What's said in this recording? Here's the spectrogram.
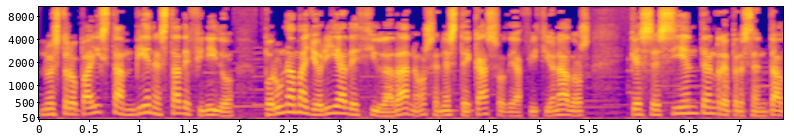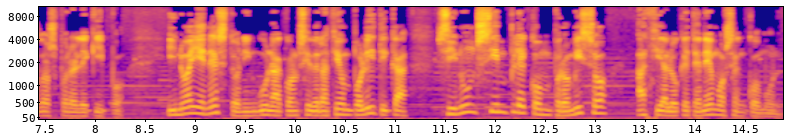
nuestro país también está definido por una mayoría de ciudadanos, en este caso de aficionados, que se sienten representados por el equipo. Y no hay en esto ninguna consideración política, sino un simple compromiso hacia lo que tenemos en común.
